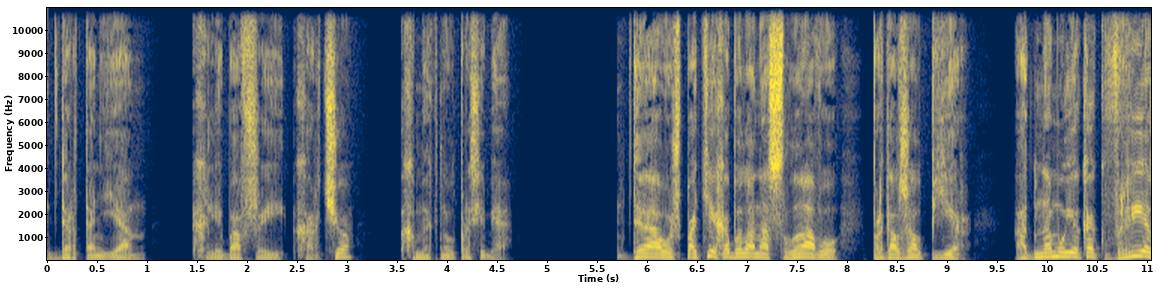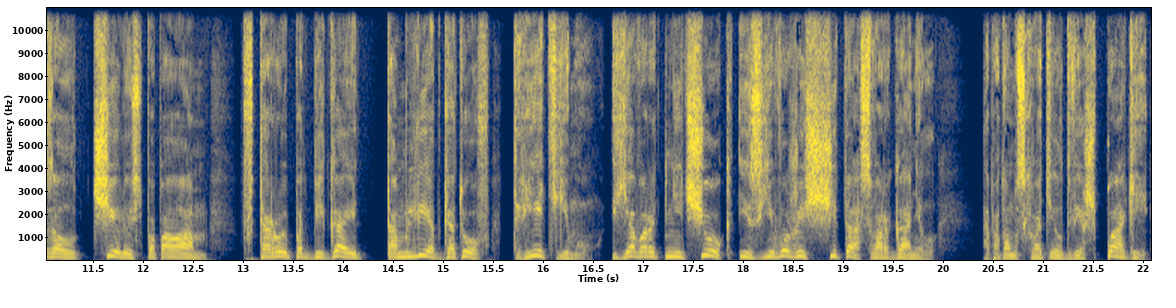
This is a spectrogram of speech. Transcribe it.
Д'Артаньян, хлебавший харчо, хмыкнул про себя. «Да уж, потеха была на славу», — продолжал Пьер. «Одному я как врезал челюсть пополам, второй подбегает, там лет готов, третьему я воротничок из его же щита сварганил, а потом схватил две шпаги,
